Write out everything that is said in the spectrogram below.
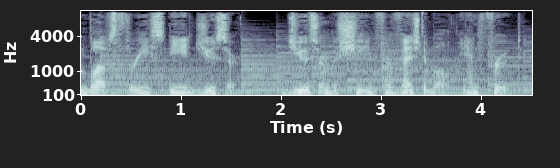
Bloves 3-speed juicer. Juicer machine for vegetable and fruit.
